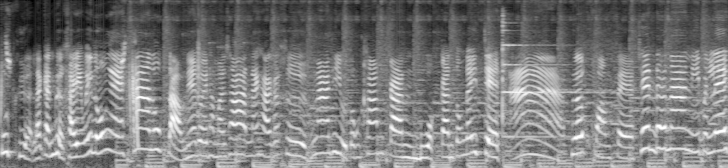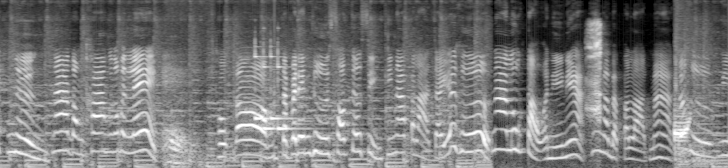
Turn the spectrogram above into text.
พูดเผื่อและกันเผื่อใครยังไม่รู้ไงหน้าลูกเต๋าเนี่ยโดยธรรมชาตินะคะ ก็คือหน้าที่อยู่ตรงข้ามกันบวกกันต้องได้7อ่า พื่อความแฟร์ เช่นถ้าหน้านี้เป็นเลข 1 หน้าตรงข้ามก็ต้องเป็นเลข ถูกต้อง แต่ประเด็นคือซอฟเจอสิ่งที่น่าประหลาดใจก็คือ หน้าลูกเต่าอันนี้เนี่ยให้มาแบบประหลาดมาก ก็คือมี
